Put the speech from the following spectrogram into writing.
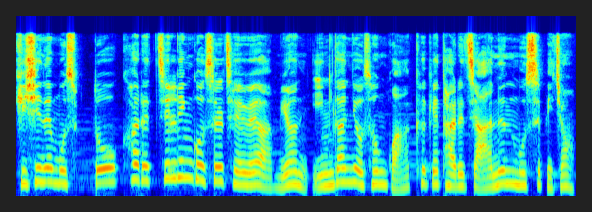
귀신의 모습도 칼에 찔린 것을 제외하면 인간 여성과 크게 다르지 않은 모습이죠.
